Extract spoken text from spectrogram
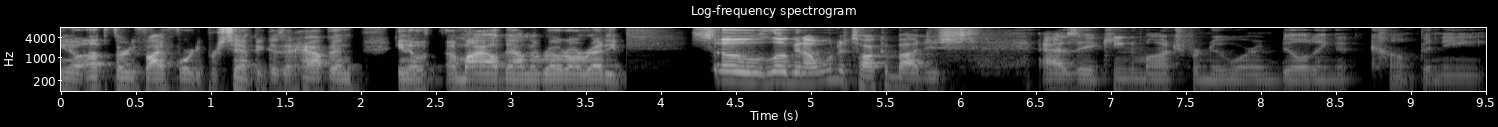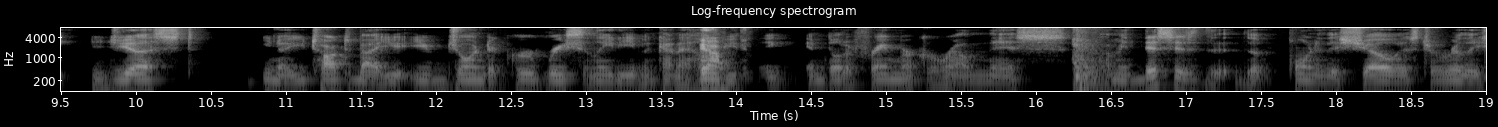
you know up 35 40% because it happened you know a mile down the road already so logan i want to talk about just as a kingdom entrepreneur and building a company just you know you talked about you you've joined a group recently to even kind of help yeah. you think and build a framework around this i mean this is the, the point of this show is to really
